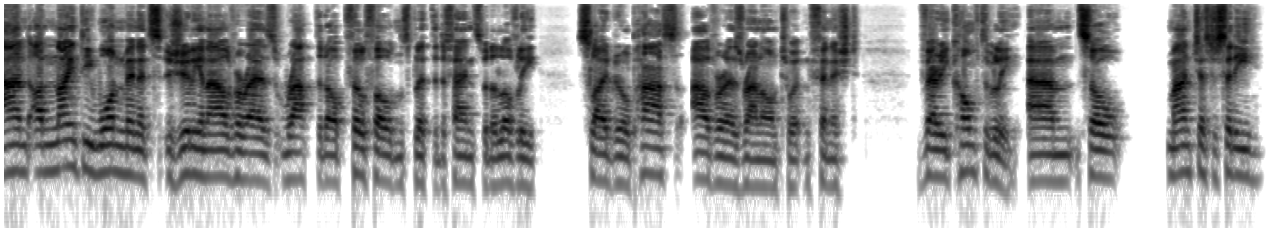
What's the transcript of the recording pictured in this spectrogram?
And on 91 minutes, Julian Alvarez wrapped it up. Phil Foden split the defence with a lovely slide rule pass. Alvarez ran onto it and finished very comfortably. Um, so, Manchester City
